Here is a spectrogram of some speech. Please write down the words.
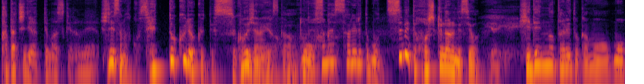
形でやってますけどね。ヒデさんのこう説得力ってすごいじゃないですか。お話しされるともうすべて欲しくなるんですよ。秘伝のタレとかももう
